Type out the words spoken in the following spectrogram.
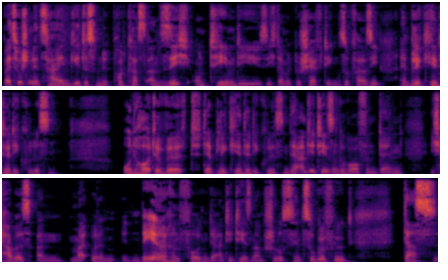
Bei Zwischen den Zeilen geht es um den Podcast an sich und Themen, die sich damit beschäftigen, so quasi ein Blick hinter die Kulissen. Und heute wird der Blick hinter die Kulissen der Antithesen geworfen, denn ich habe es an oder in mehreren Folgen der Antithesen am Schluss hinzugefügt, dass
